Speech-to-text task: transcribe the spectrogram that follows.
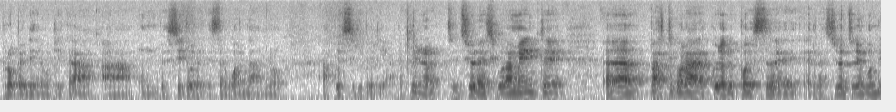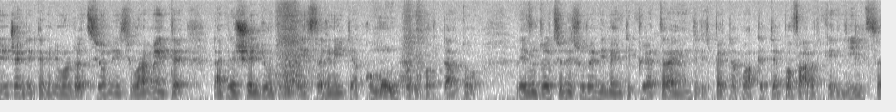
propedeutica a un investitore che sta guardando a questi tipi di aree. Quindi un'attenzione sicuramente eh, particolare a quella che può essere la situazione contingente in termini di valutazioni, sicuramente la crescita degli utili negli Stati Uniti ha comunque riportato le valutazioni su rendimenti più attraenti rispetto a qualche tempo fa perché i yields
